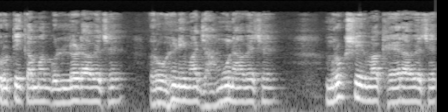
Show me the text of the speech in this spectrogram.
કૃતિકામાં ગુલ્લડ આવે છે, રોહિણીમાં જામુન આવે છે, મૃગશીરમાં ખેર આવે છે,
